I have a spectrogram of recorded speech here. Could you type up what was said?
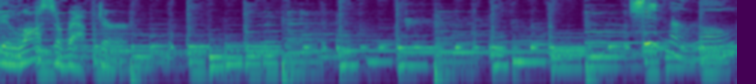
Velociraptor. 迅猛龙、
